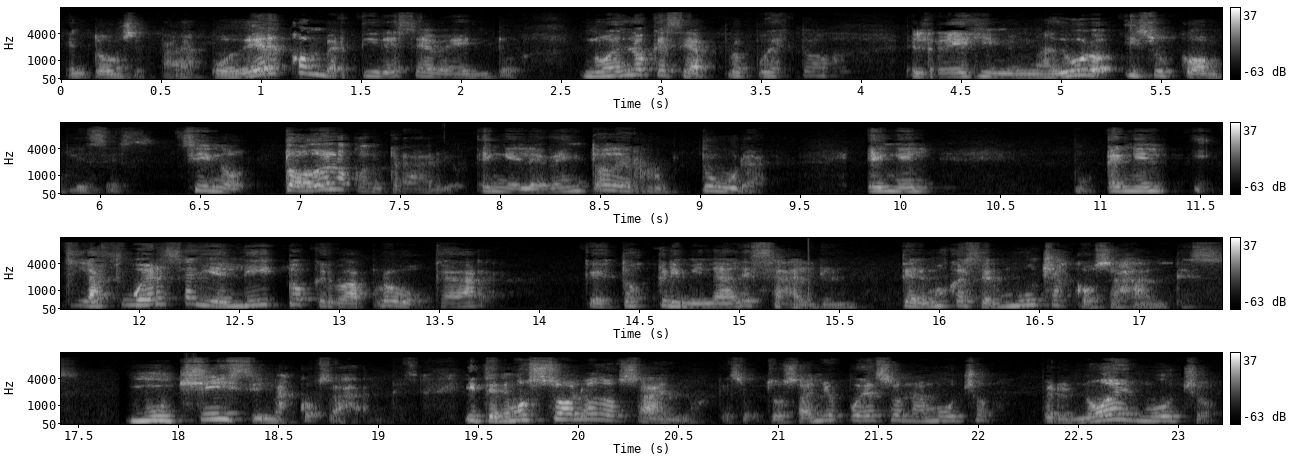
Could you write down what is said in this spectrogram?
Entonces, para poder convertir ese evento, no en lo que se ha propuesto el régimen Maduro y sus cómplices, sino todo lo contrario, en el evento de ruptura, en, el, en el, la fuerza y el hito que va a provocar que estos criminales salgan, tenemos que hacer muchas cosas antes, muchísimas cosas antes. Y tenemos solo dos años, que dos años puede sonar mucho, pero no es mucho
